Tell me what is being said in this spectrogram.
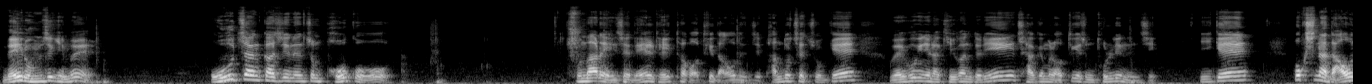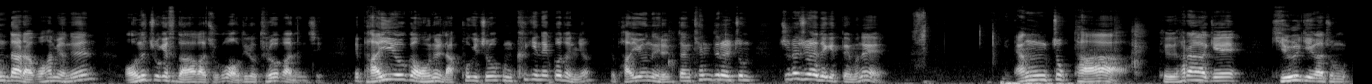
내일 움직임을 오후장까지는 좀 보고 주말에 이제 내일 데이터가 어떻게 나오는지 반도체 쪽에 외국인이나 기관들이 자금을 어떻게 좀 돌리는지 이게 혹시나 나온다라고 하면은 어느 쪽에서 나와가지고 어디로 들어가는지. 바이오가 오늘 낙폭이 조금 크긴 했거든요. 바이오는 일단 캔들을 좀 줄여줘야 되기 때문에 양쪽 다 그 하락의 기울기가 좀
